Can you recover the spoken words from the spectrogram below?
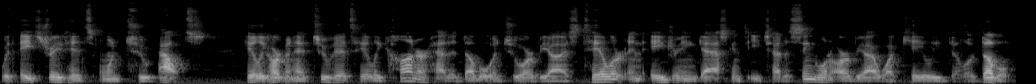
with eight straight hits on two outs. Haley Hartman had two hits. Haley Connor had a double and two RBIs. Taylor and Adrian Gaskins each had a single and RBI, while Kaylee Dillo double.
